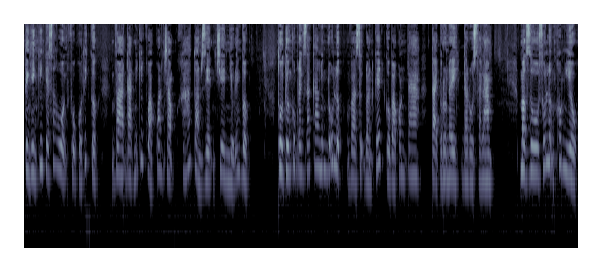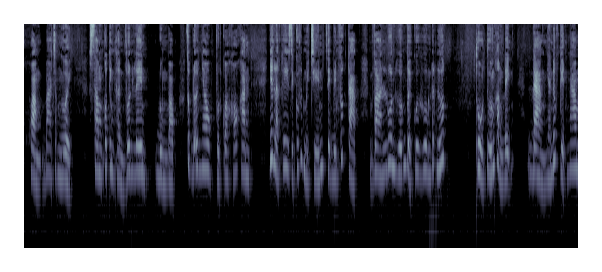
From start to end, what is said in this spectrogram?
tình hình kinh tế xã hội phục hồi tích cực và đạt những kết quả quan trọng khá toàn diện trên nhiều lĩnh vực. Thủ tướng cũng đánh giá cao những nỗ lực và sự đoàn kết của bà con ta tại Brunei Darussalam. Mặc dù số lượng không nhiều, khoảng 300 người, song có tinh thần vươn lên, đùm bọc, giúp đỡ nhau vượt qua khó khăn, nhất là khi dịch COVID-19 diễn biến phức tạp và luôn hướng về quê hương đất nước. Thủ tướng khẳng định Đảng, Nhà nước Việt Nam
